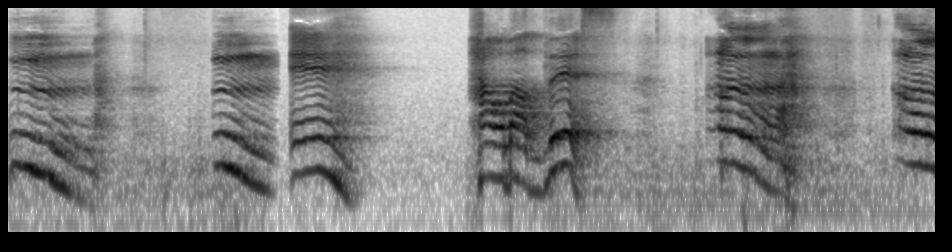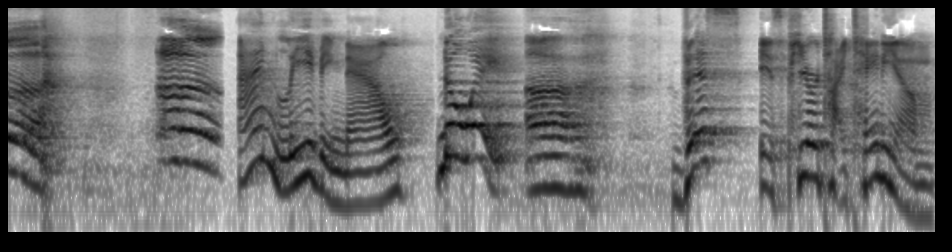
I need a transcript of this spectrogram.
Mmm. Mmm. Eh. How about this? Ugh. Ugh. Ugh. I'm leaving now. No, way! Uh. This is pure titanium.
